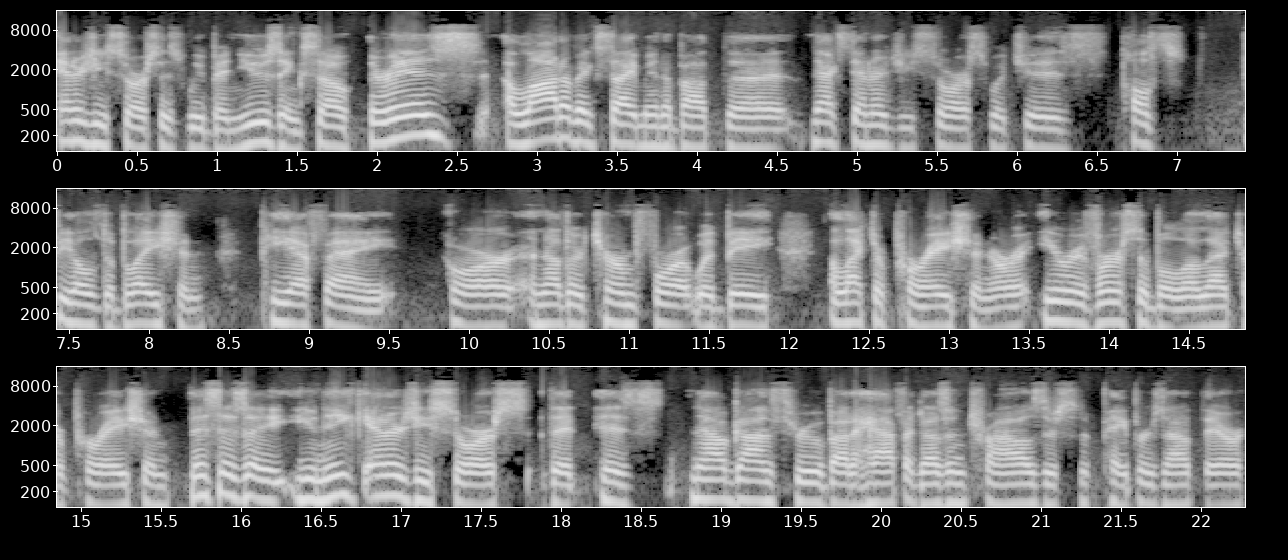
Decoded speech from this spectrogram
energy sources we've been using. So there is a lot of excitement about the next energy source, which is pulsed field ablation, PFA. Or another term for it would be electroporation or irreversible electroporation. This is a unique energy source that has now gone through about a half a dozen trials. There's some papers out there,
